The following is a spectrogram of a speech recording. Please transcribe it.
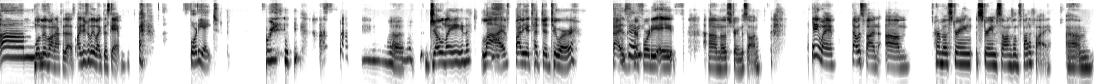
um, We'll move on after this. I just really like this game. forty-eight. Uh, Jolene live by the Attention Tour. That is her 48th uh, most streamed song. Anyway, that was fun. Um, her most stream streamed songs on Spotify. Um,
